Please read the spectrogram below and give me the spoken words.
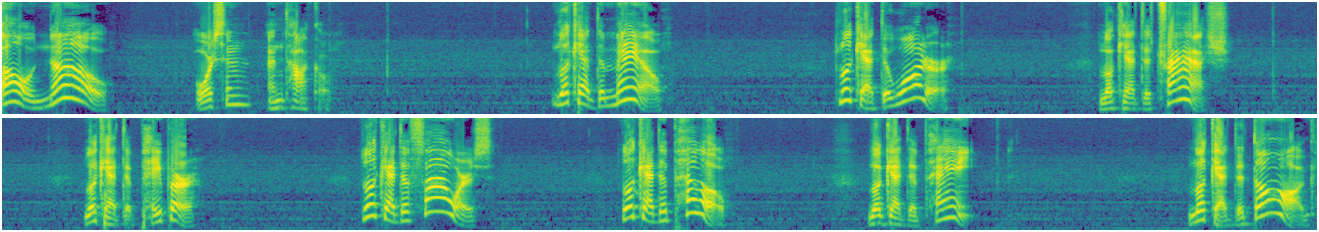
Oh no! Orson and Taco. Look at the mail. Look at the water. Look at the trash. Look at the paper. Look at the flowers. Look at the pillow. Look at the paint. Look at the dog.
